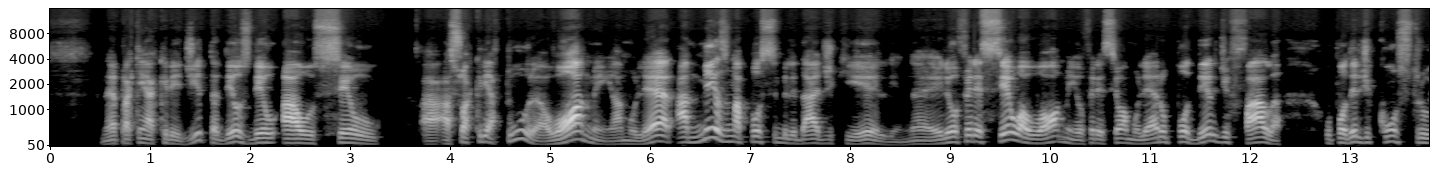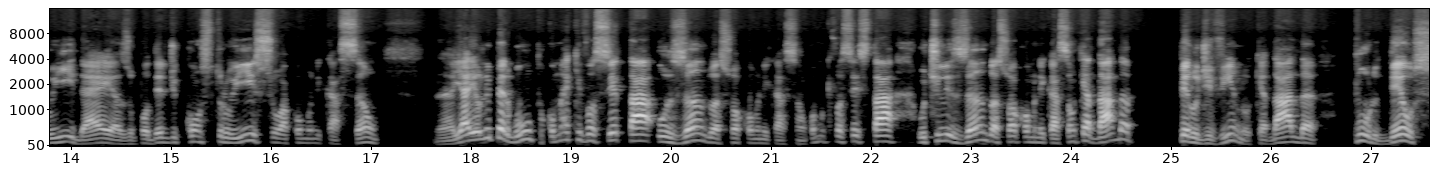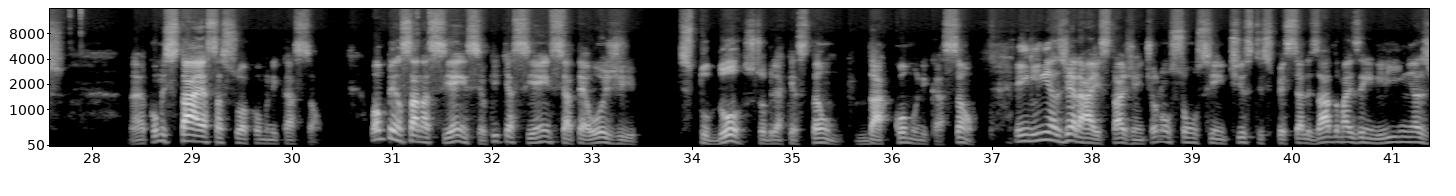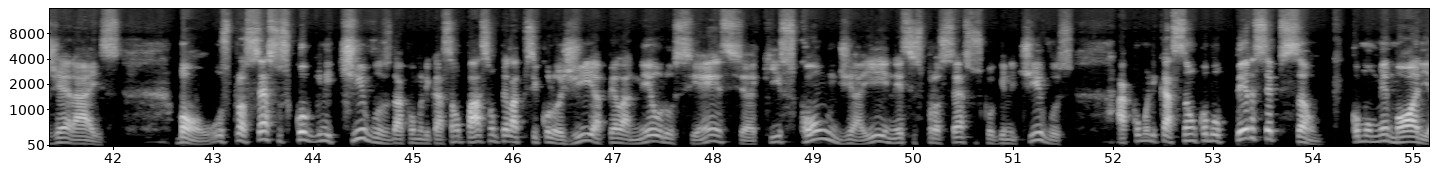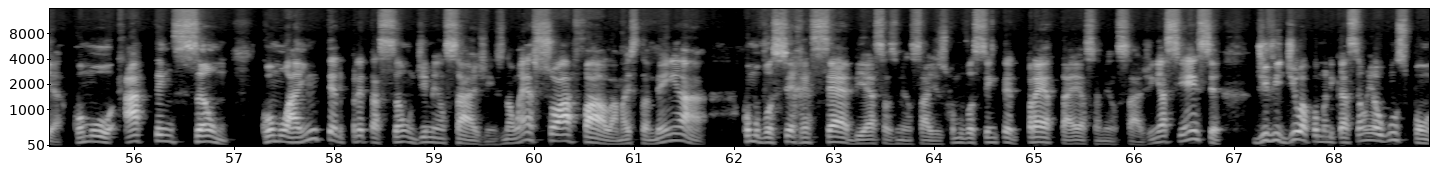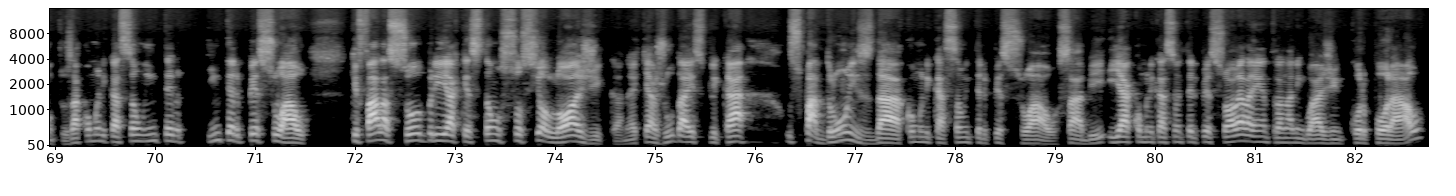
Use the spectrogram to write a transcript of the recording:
né, para quem acredita, Deus deu ao seu a, a, sua criatura, ao homem, à mulher, a mesma possibilidade que ele. Né? Ele ofereceu ao homem, ofereceu à mulher o poder de fala, o poder de construir ideias, o poder de construir sua comunicação. Né? E aí eu lhe pergunto, como é que você está usando a sua comunicação? Como que você está utilizando a sua comunicação que é dada pelo divino, que é dada por Deus? Né? Como está essa sua comunicação? Vamos pensar na ciência, o que, que a ciência até hoje estudou sobre a questão da comunicação? Em linhas gerais, tá, gente? Eu não sou um cientista especializado, mas em linhas gerais. Bom, os processos cognitivos da comunicação passam pela psicologia, pela neurociência, que esconde aí nesses processos cognitivos a comunicação como percepção, como memória, como atenção, como a interpretação de mensagens. Não é só a fala, mas também a como você recebe essas mensagens, como você interpreta essa mensagem. E a ciência dividiu a comunicação em alguns pontos. A comunicação inter, interpessoal, que fala sobre a questão sociológica, né, que ajuda a explicar os padrões da comunicação interpessoal, sabe? E a comunicação interpessoal ela entra na linguagem corporal,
